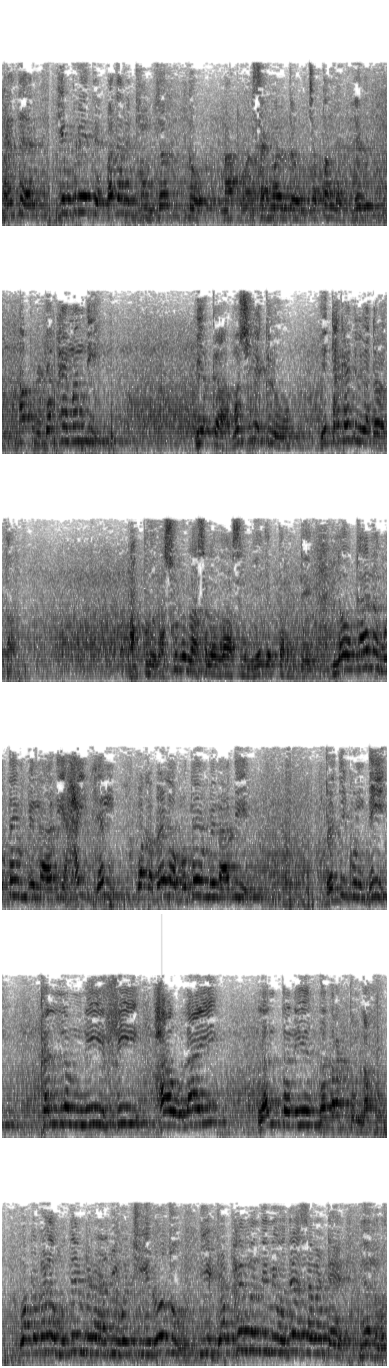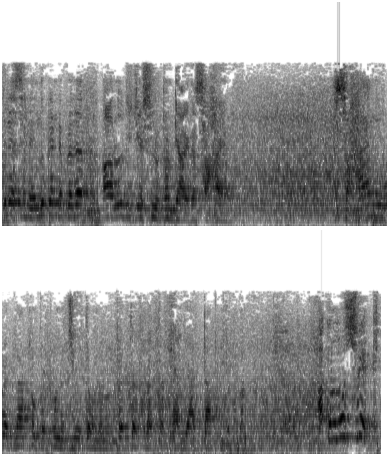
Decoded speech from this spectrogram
బ్రదర్ ఎప్పుడైతే బదర్ యుద్ధం జరుగుతుందో నాకు ఆ సమయంతో చెప్పడం లేదు. లేదు. అప్పుడు డెబ్బై మంది ఈ యొక్క ముష్రికులు యుద్ధ ఖైదీలుగా దొరుకుతారు అప్పుడు రసూలుల్లా సల్లల్లాహు ఏం చెప్తారంటే లోకాన ముతయం బిన్ అది హయ్యన్ ఒకవేళ ముతైం బిన్ అది బ్రతికుంది కల్లంని ఫీ హౌలాయి లంతని దతరక్తం లహు. ఒకవేళ ముతైం అది వచ్చి ఈ రోజు ఈ డెబ్బై మందిని వదిలేసామంటే నేను వదిలేస్తాను. ఎందుకంటే బ్రదర్ ఆ రోజు చేసినటువంటి ఆ యొక్క సహాయం. సహాయాన్ని కూడా జ్ఞాపకం పెట్టుకున్న జీవితంలో ప్రతి ఒక్కరు జ్ఞాపకం పెట్టుకున్నాను అతను ముష్రిక్.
